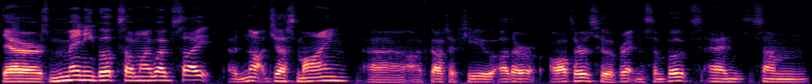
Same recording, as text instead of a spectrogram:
There's many books on my website, uh, not just mine. Uh, I've got a few other authors who have written some books and some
